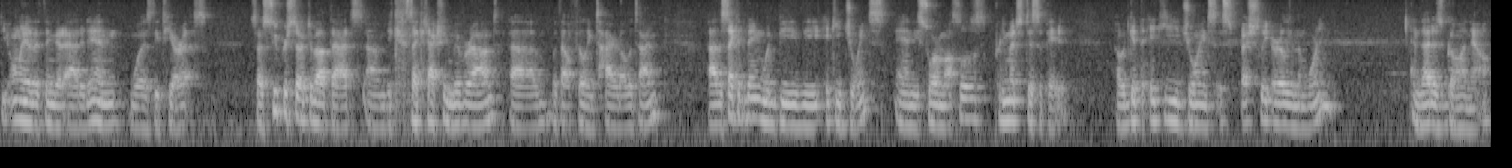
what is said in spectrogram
the only other thing that I added in was the TRS. So I was super stoked about that um, because I could actually move around uh, without feeling tired all the time. Uh, the second thing would be the achy joints and the sore muscles pretty much dissipated. I would get the achy joints especially early in the morning, and that is gone now.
